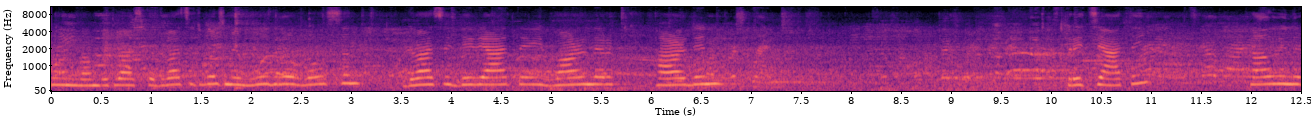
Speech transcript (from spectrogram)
Вон вам, будь ласка, 28-й Вудро Волсон, 29-й Варнер Харден, 30-й Калвін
